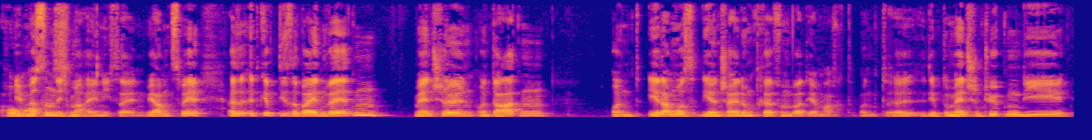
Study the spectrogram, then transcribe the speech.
Homeoffice... Wir müssen nicht mal einig sein. Wir haben zwei, also es gibt diese beiden Welten, Menschen und Daten und jeder muss die Entscheidung treffen, was er macht. Und äh, es gibt Menschentypen, die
